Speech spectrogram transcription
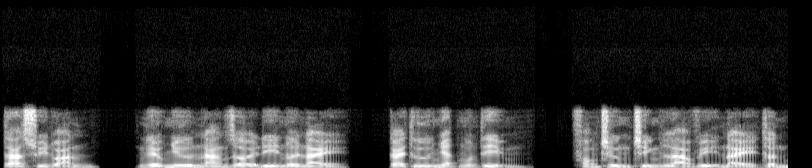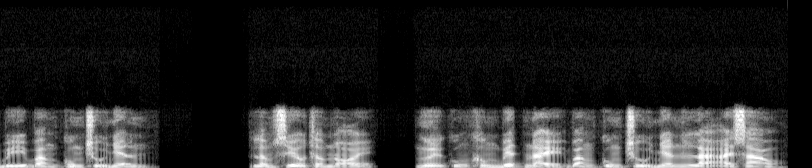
Ta suy đoán, nếu như nàng rời đi nơi này, cái thứ nhất muốn tìm, phỏng chừng chính là vị này thần bí băng cung chủ nhân. Lâm siêu thầm nói, ngươi cũng không biết này băng cung chủ nhân là ai sao.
